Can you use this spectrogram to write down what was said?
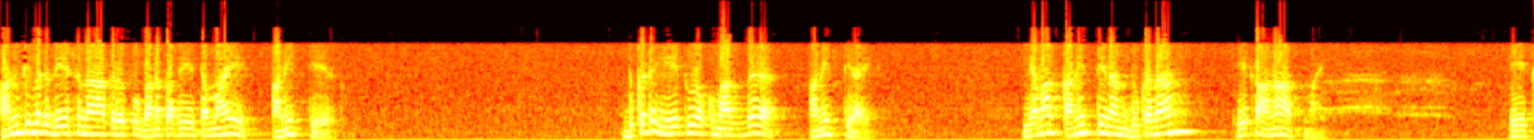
අන්තිමට දේශනා කරපු බණපදයේ තමයි අනිත්‍යය. දුකට හේතුව කුමක්ද? අනිත්‍යයි. යමක් අනිත්‍ය නම් දුක නම් ඒක අනාත්මයි. ඒක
